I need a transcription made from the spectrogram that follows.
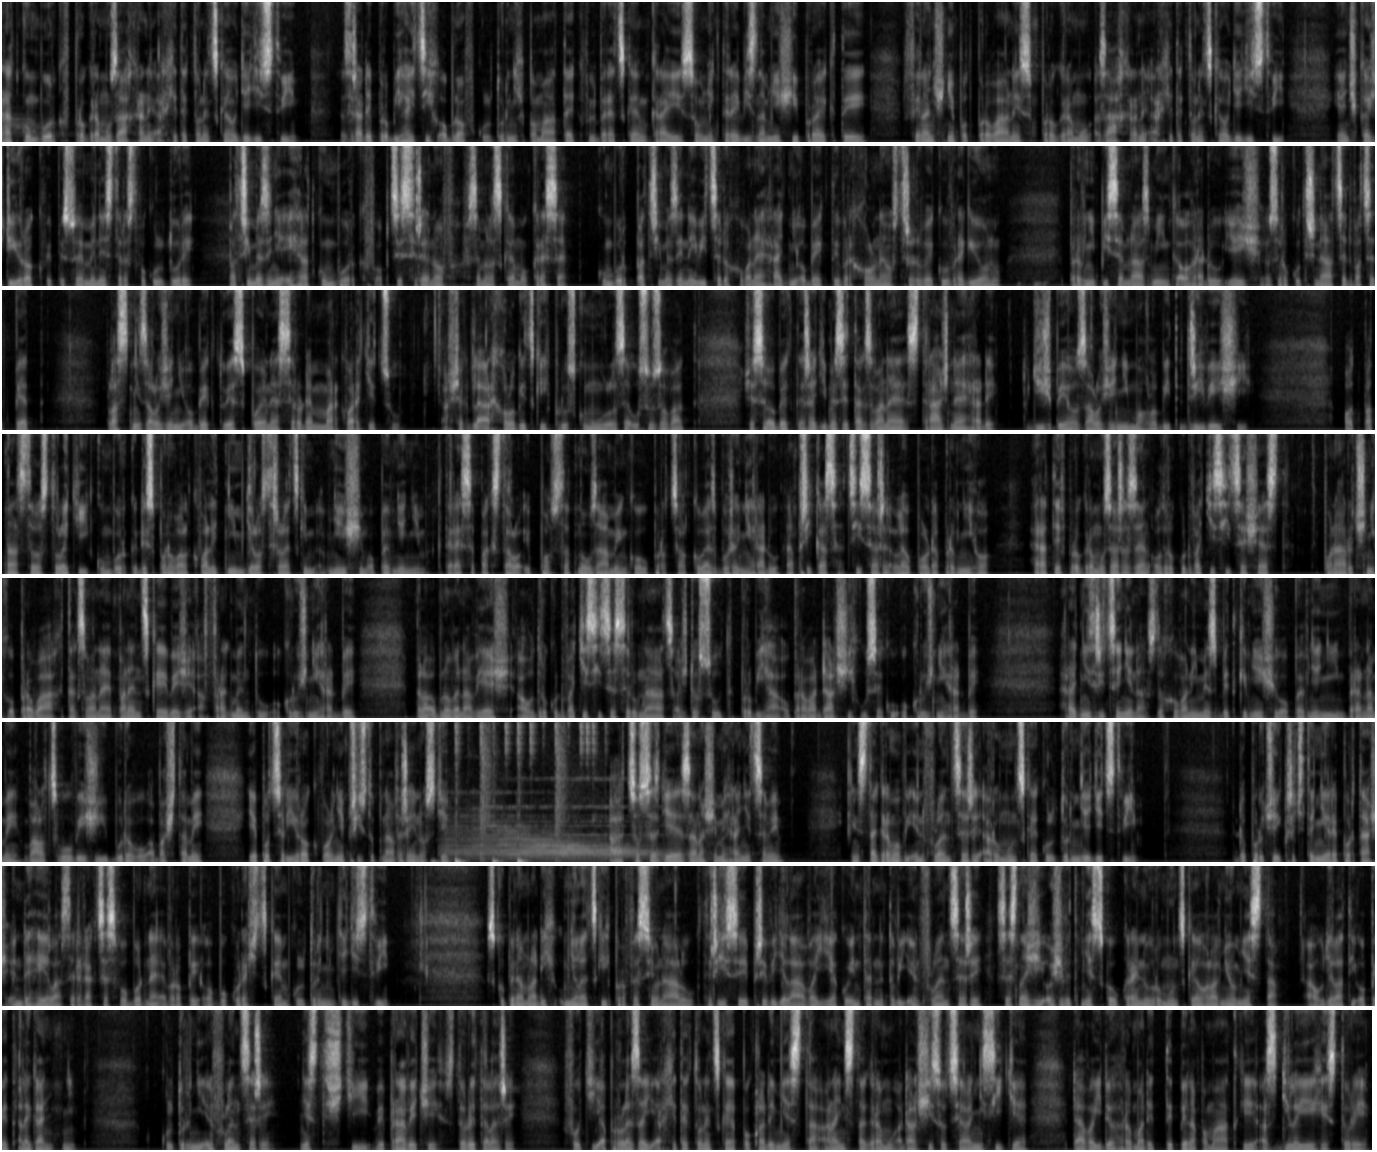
Hrad Kumburg v programu záchrany architektonického dědictví. Z řady probíhajících obnov kulturních památek v Libereckém kraji jsou některé významnější projekty finančně podporovány z programu záchrany architektonického dědictví, jenž každý rok vypisuje Ministerstvo kultury. Patří mezi ně i hrad Kumburg v obci Syřenov v Semelském okrese. Kumburg patří mezi nejvíce dochované hradní objekty vrcholného středověku v regionu. První písemná zmínka o hradu je již z roku 1325. Vlastní založení objektu je spojené s rodem Markvarticů, avšak dle archeologických průzkumů lze usuzovat, že se objekt řadí mezi tzv. strážné hrady, tudíž by jeho založení mohlo být dřívější. Od 15. století Kumburg disponoval kvalitním dělostřeleckým vnějším opevněním, které se pak stalo i podstatnou záminkou pro celkové zboření hradu na příkaz císaře Leopolda I. Hrad je v programu zařazen od roku 2006. Po náročných opravách tzv. panenské věže a fragmentů okružní hradby byla obnovena věž a od roku 2017 až dosud probíhá oprava dalších úseků okružní hradby. Hradní zřícenina s dochovanými zbytky vnějšího opevnění, branami, válcovou věží, budovou a baštami je po celý rok volně přístupná veřejnosti. A co se děje za našimi hranicemi? Instagramoví influenceři a rumunské kulturní dědictví. Doporučuji k přečtení reportáž Andy Hale z redakce Svobodné Evropy o bukureštském kulturním dědictví. Skupina mladých uměleckých profesionálů, kteří si přivydělávají jako internetoví influenceři, se snaží oživit městskou krajinu rumunského hlavního města a udělat ji opět elegantní. Kulturní influenceři, městští, vyprávěči, storytelleři fotí a prolezají architektonické poklady města a na Instagramu a další sociální sítě dávají dohromady typy na památky a sdílejí jejich historii.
